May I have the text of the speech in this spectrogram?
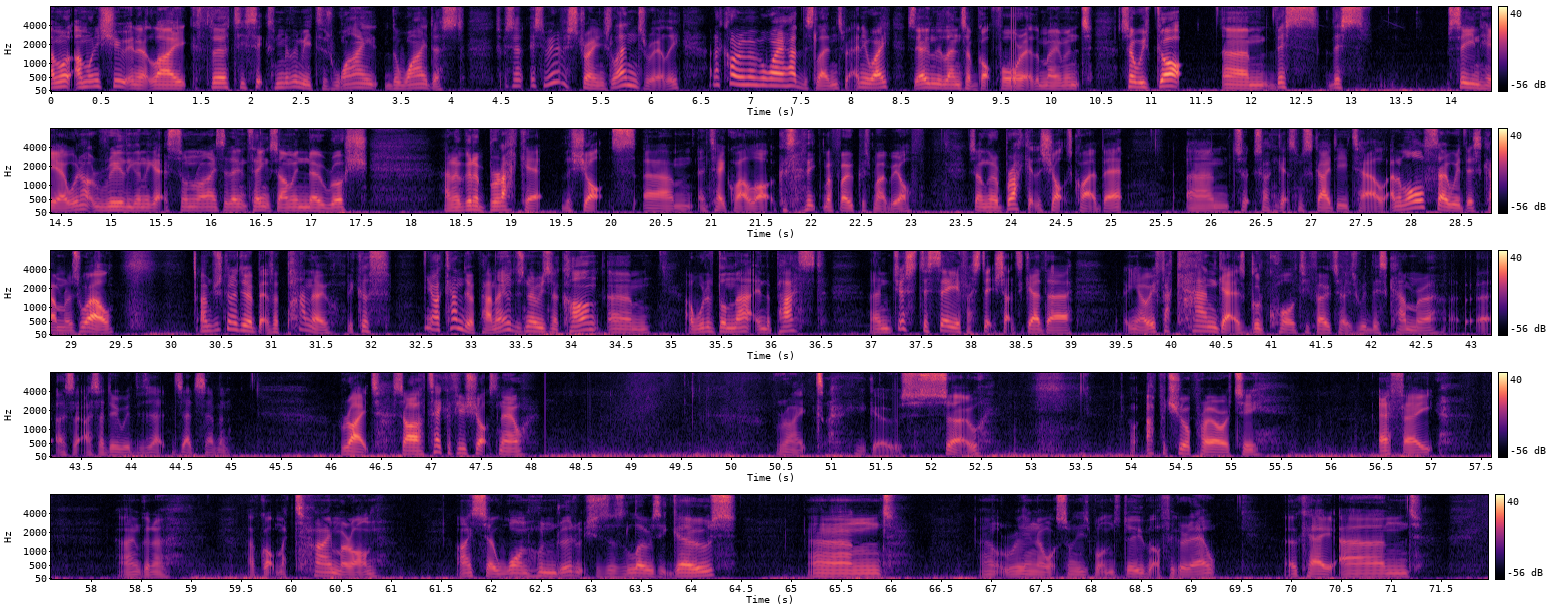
I'm, I'm only shooting at like 36 millimeters wide the widest. So it's a, it's a bit of a strange lens really. And I can't remember why I had this lens but anyway it's the only lens I've got for it at the moment. So we've got um, this this scene here. We're not really going to get a sunrise I don't think so I'm in no rush. And I'm going to bracket the shots um, and take quite a lot because I think my focus might be off. So I'm going to bracket the shots quite a bit um, so, so, I can get some sky detail. And I'm also with this camera as well, I'm just going to do a bit of a pano because, you know, I can do a pano. There's no reason I can't. Um, I would have done that in the past. And just to see if I stitch that together, you know, if I can get as good quality photos with this camera uh, as, as I do with the Z, Z7. Right, so I'll take a few shots now. Right, here goes. So, aperture priority f8 I'm gonna I've got my timer on. ISO 100 which is as low as it goes. And I don't really know what some of these buttons do but I'll figure it out. Okay and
